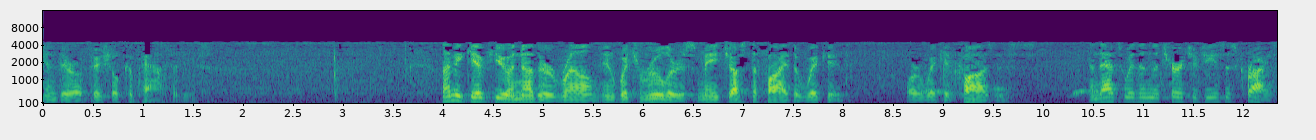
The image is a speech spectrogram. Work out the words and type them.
in their official capacities. Let me give you another realm in which rulers may justify the wicked or wicked causes, and that's within the Church of Jesus Christ.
